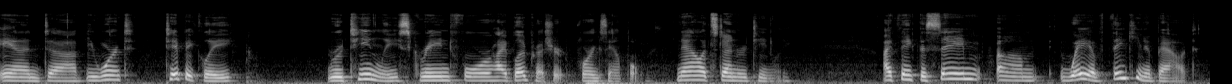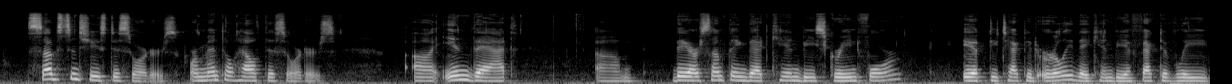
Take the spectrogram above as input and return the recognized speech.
and uh, you weren't typically routinely screened for high blood pressure, for example. Now it's done routinely. I think the same um, way of thinking about substance use disorders or mental health disorders uh, in that um, they are something that can be screened for. If detected early, they can be effectively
